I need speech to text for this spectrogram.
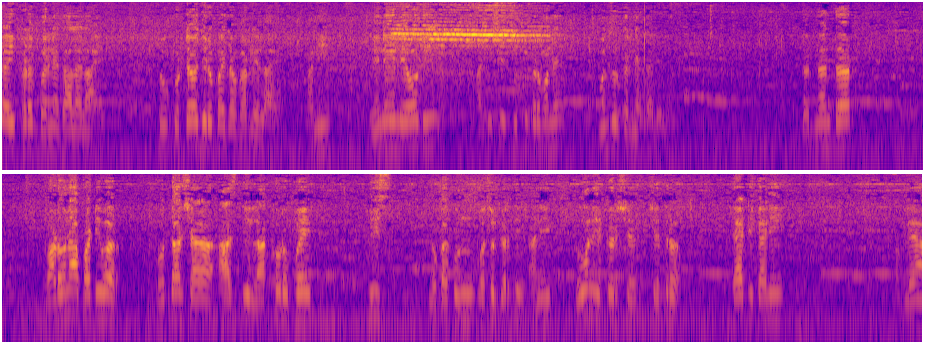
काही खडक भरण्यात आलेला आहे तो कोट्यवधी रुपयाचा भरलेला आहे आणि येणे लेआउट ही अतिशय चुकीप्रमाणे मंजूर करण्यात आलेला आहे. तदनंतर वाढवणा पाटीवर पोद्दार शाळा आज ती लाखो रुपये फीस लोकांकडून वसूल करते. आणि दोन एकर क्षेत्र त्या ठिकाणी आपल्या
